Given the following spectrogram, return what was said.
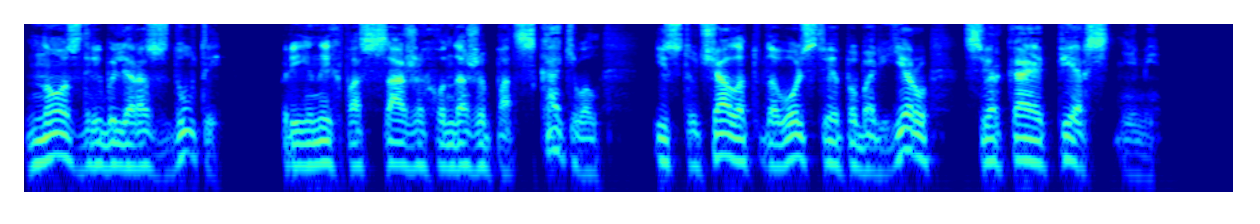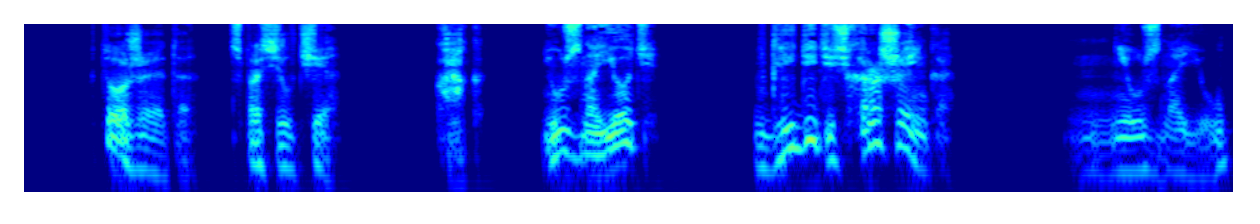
ноздри были раздуты, при иных пассажах он даже подскакивал и стучал от удовольствия по барьеру, сверкая перстнями. «Кто же это?» — спросил Че. «Как? Не узнаете? Вглядитесь хорошенько». «Не узнаю».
